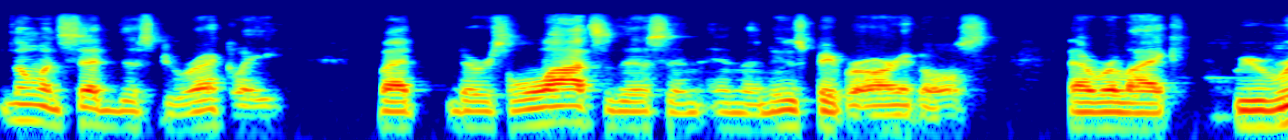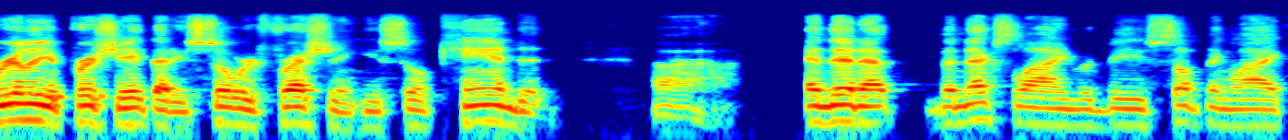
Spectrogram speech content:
no one said this directly, but there's lots of this in, in the newspaper articles that were like, we really appreciate that he's so refreshing. He's so candid. Uh, and then at the next line would be something like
